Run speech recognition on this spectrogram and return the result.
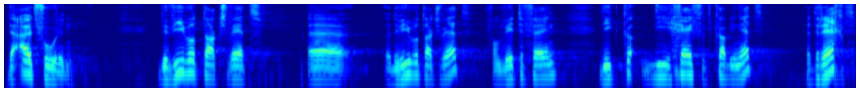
De uitvoering. De Wiebeltaxwet, uh, de Wiebeltaxwet van Witteveen, die, die geeft het kabinet het recht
